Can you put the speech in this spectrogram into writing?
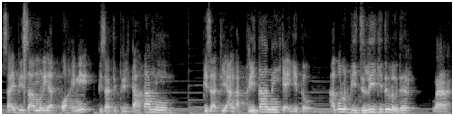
Saya bisa melihat wah ini bisa diberitakan nih bisa diangkat berita nih kayak gitu. Aku lebih jeli gitu loh dar. Nah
